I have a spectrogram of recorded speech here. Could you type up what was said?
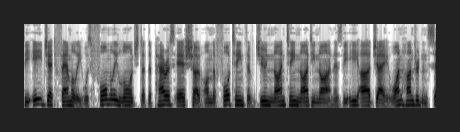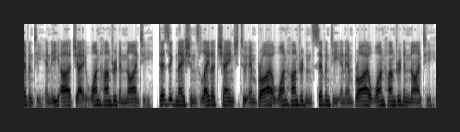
The E-Jet family was formally launched at the Paris Air Show on 14 June 1999 as the ERJ 170 and ERJ 190, designations later changed to Embraer 170 and Embraer 190.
